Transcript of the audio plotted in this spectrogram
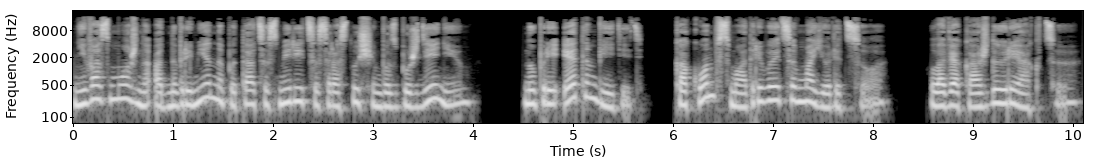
Невозможно одновременно пытаться смириться с растущим возбуждением, но при этом видеть, как он всматривается в мое лицо, ловя каждую реакцию.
